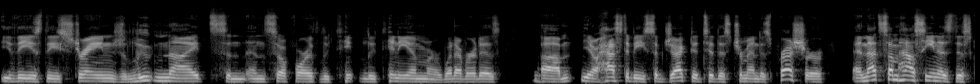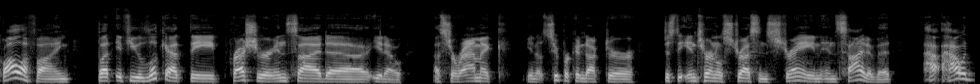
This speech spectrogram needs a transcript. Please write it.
these these strange lutenites and and so forth, lutetium or whatever it is, mm-hmm. um, you know, has to be subjected to this tremendous pressure, and that's somehow seen as disqualifying. But if you look at the pressure inside, uh, you know, a ceramic you know superconductor just the internal stress and strain inside of it how how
